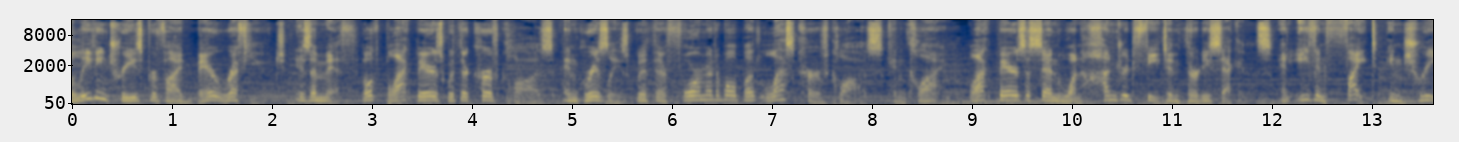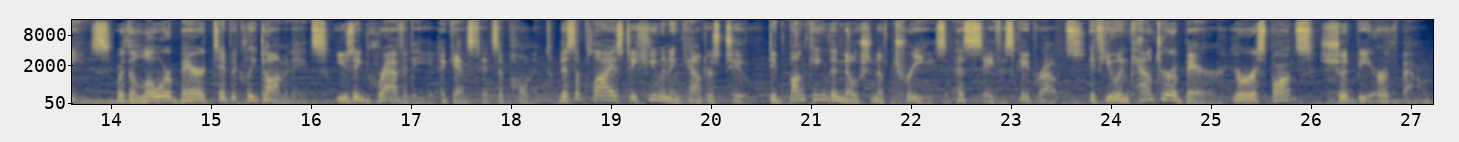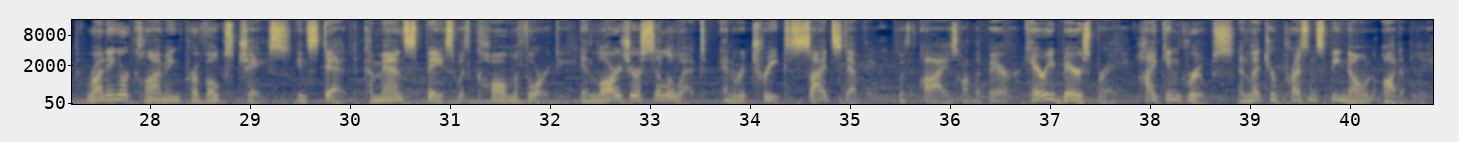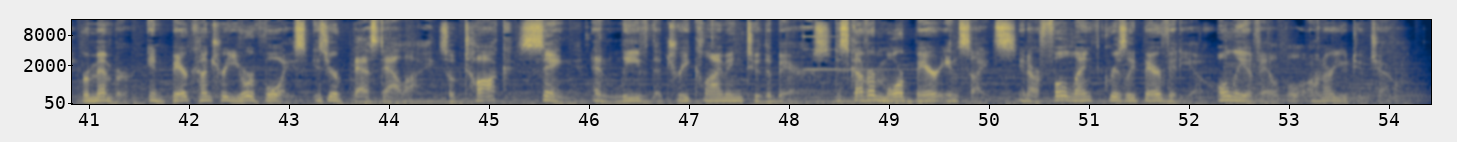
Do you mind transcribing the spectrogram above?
Believing trees provide bear refuge is a myth. Both black bears with their curved claws and grizzlies with their formidable but less curved claws can climb. Black bears ascend 100 feet in 30 seconds and even fight in trees, where the lower bear typically dominates, using gravity against its opponent. This applies to human encounters too, debunking the notion of trees as safe escape routes. If you encounter a bear, your response should be earthbound. Running or climbing provokes chase. Instead, command space with calm authority. Enlarge your silhouette and retreat sidestepping with eyes on the bear. Carry bear spray, hike in groups, and let your presence be known audibly. Remember, in bear country, your voice is your best ally. So talk, sing, and leave the tree climbing to the bears. Discover more bear insights in our full length grizzly bear video, only available on our YouTube channel.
